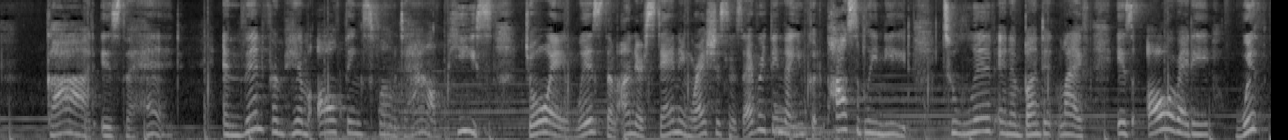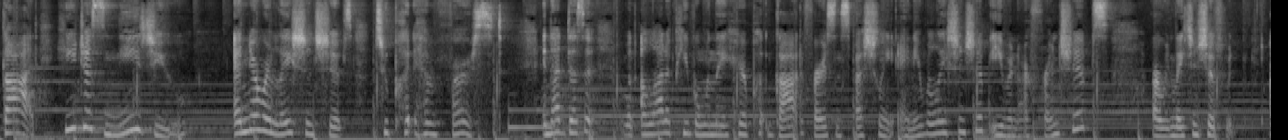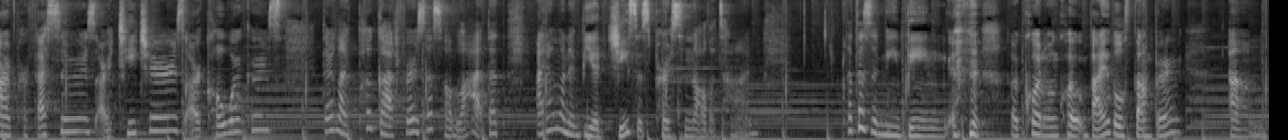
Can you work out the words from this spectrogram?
God is the head. And then from him, all things flow down peace, joy, wisdom, understanding, righteousness, everything that you could possibly need to live an abundant life is already with God. He just needs you and your relationships to put Him first. And that doesn't, a lot of people, when they hear put God first, especially any relationship, even our friendships, our relationships with our professors, our teachers, our coworkers, they're like, put God first. That's a lot. That I don't want to be a Jesus person all the time. That doesn't mean being a quote unquote Bible thumper. Um,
